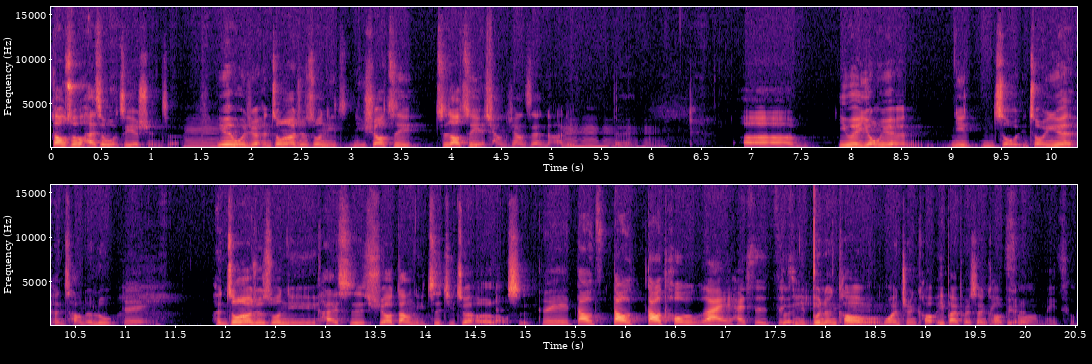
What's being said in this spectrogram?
到最后还是我自己的选择。嗯，因为我觉得很重要，就是说你你需要自己知道自己的强项在哪里。对，呃，因为永远你你走走音乐很长的路，对很重要就是说你还是需要当你自己最好的老师。对，到到到头来还是自己，对你不能靠、完全靠一百 percent 靠没别人，错没错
